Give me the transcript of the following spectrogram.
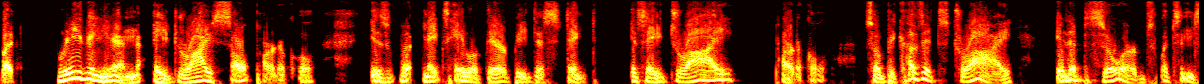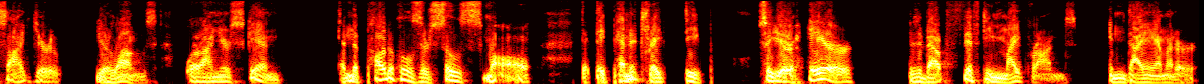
But breathing in a dry salt particle is what makes halotherapy distinct. It's a dry particle. So because it's dry, it absorbs what's inside your your lungs or on your skin. And the particles are so small that they penetrate deep. So your hair is about 50 microns in diameter.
